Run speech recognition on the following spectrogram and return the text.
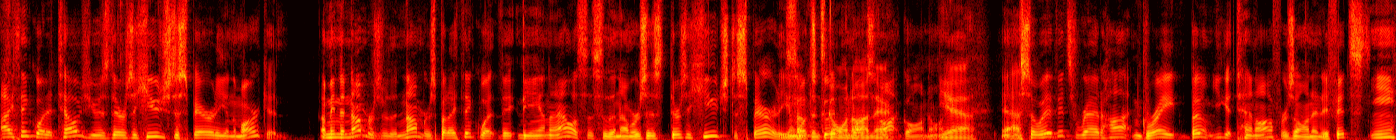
I think what it tells you is there's a huge disparity in the market. I mean, the numbers are the numbers, but I think what the, the analysis of the numbers is there's a huge disparity in what's Something's good going and on there. not going on. Yeah. Yeah. So if it's red hot and great, boom, you get 10 offers on it. If it's eh,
